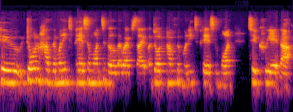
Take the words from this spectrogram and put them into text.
who don't have the money to pay someone to build their website or don't have the money to pay someone to create that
